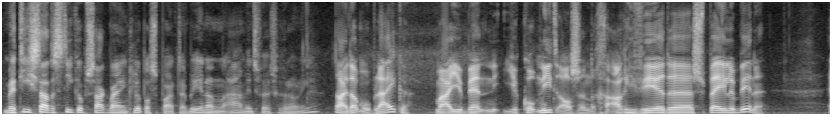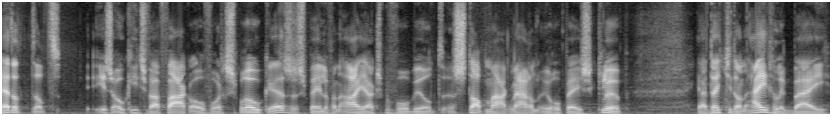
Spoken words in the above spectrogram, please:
Met die statistiek op zak bij een club als Sparta, ben je dan een aanwinst voor Groningen? Nou, dat moet blijken. Maar je, bent, je komt niet als een gearriveerde speler binnen. Hè, dat, dat is ook iets waar vaak over wordt gesproken. Hè. Als een speler van Ajax bijvoorbeeld een stap maakt naar een Europese club. Ja, dat je dan eigenlijk bij,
